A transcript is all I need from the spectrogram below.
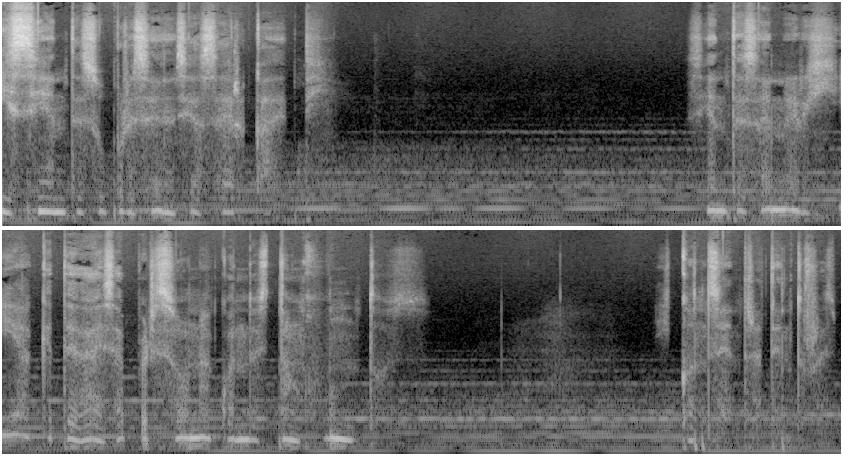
y siente su presencia cerca de ti. Siente esa energía que te da esa persona cuando están juntos y concéntrate en tu respiración.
